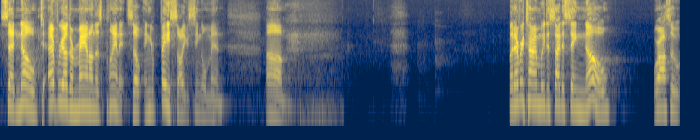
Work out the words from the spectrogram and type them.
said no to every other man on this planet. So, in your face, all you single men. Um, but every time we decide to say no, we're also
